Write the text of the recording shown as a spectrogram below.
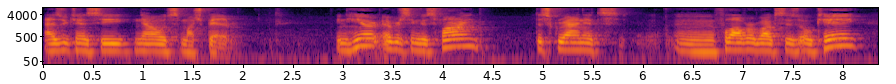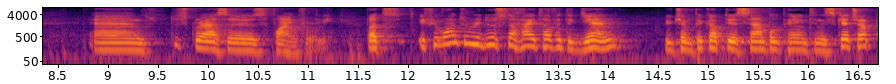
As you can see, now it's much better. In here, everything is fine. This granite uh, flower box is okay. And this grass is fine for me. But if you want to reduce the height of it again, you can pick up the sample paint in SketchUp,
